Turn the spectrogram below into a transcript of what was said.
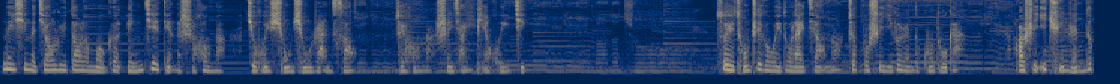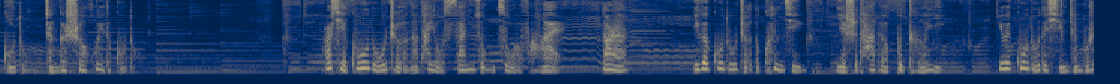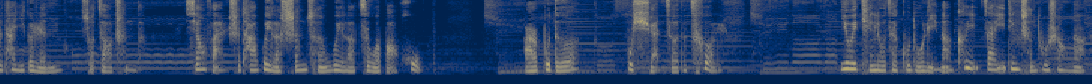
内心的焦虑到了某个临界点的时候呢，就会熊熊燃烧，最后呢剩下一片灰烬。所以从这个维度来讲呢，这不是一个人的孤独感，而是一群人的孤独，整个社会的孤独。而且孤独者呢，他有三种自我妨碍。当然，一个孤独者的困境也是他的不得已，因为孤独的形成不是他一个人所造成的，相反是他为了生存、为了自我保护而不得不选择的策略。因为停留在孤独里呢，可以在一定程度上呢，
